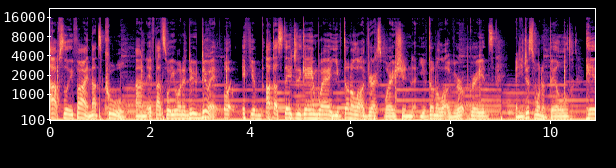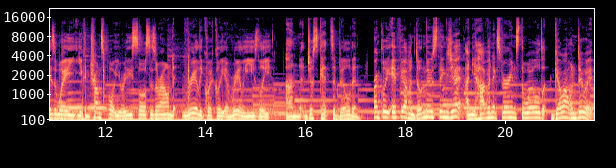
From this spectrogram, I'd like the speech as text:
absolutely fine, that's cool. And if that's what you want to do, do it. But if you're at that stage of the game where you've done a lot of your exploration, you've done a lot of your upgrades, and you just want to build, here's a way you can transport your resources around really quickly and really easily and just get to building. Frankly, if you haven't done those things yet and you haven't experienced the world, go out and do it.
